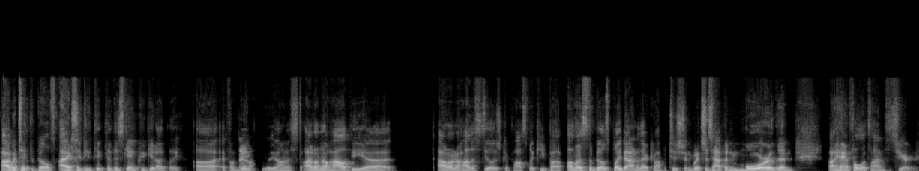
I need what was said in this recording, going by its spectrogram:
I would take the Bills. I actually do think that this game could get ugly. Uh, if I'm being yeah. completely honest, I don't know how the uh, I don't know how the Steelers could possibly keep up unless the Bills play down to their competition, which has happened more than a handful of times this year.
